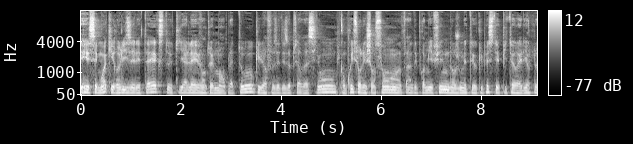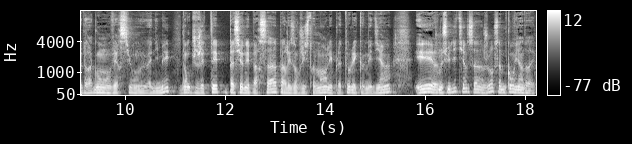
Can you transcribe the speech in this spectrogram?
Et c'est moi qui relisais les textes, qui allais éventuellement en plateau, qui leur faisais des observations, y compris sur les chansons. Enfin, des premiers films dont je m'étais occupé, c'était Peter Elliott le Dragon en version euh, animée. Donc j'étais passionné par ça, par les enregistrements, les plateaux, les comédiens. Et euh, je me suis dit, tiens, ça, un jour, ça me conviendrait.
